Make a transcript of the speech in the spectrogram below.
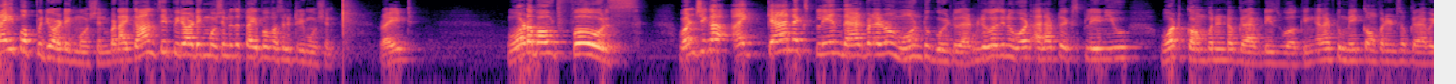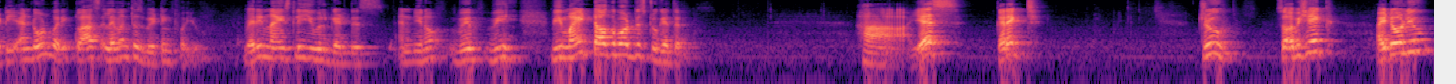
type of periodic motion but i can't say periodic motion is a type of oscillatory motion right What about force Vanshika, I can explain that, but I don't want to go into that because you know what? I'll have to explain you what component of gravity is working. I'll have to make components of gravity, and don't worry, class 11th is waiting for you. Very nicely, you will get this, and you know we we we might talk about this together. Ha, yes, correct. True. So Abhishek, I told you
